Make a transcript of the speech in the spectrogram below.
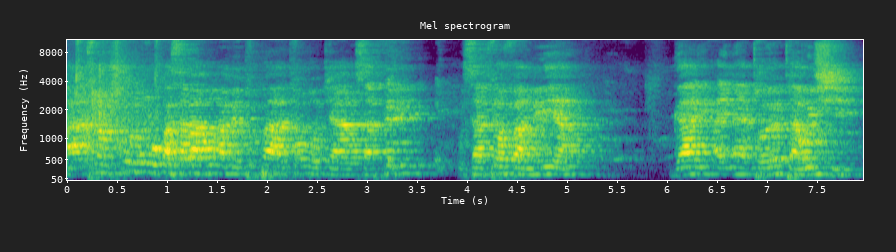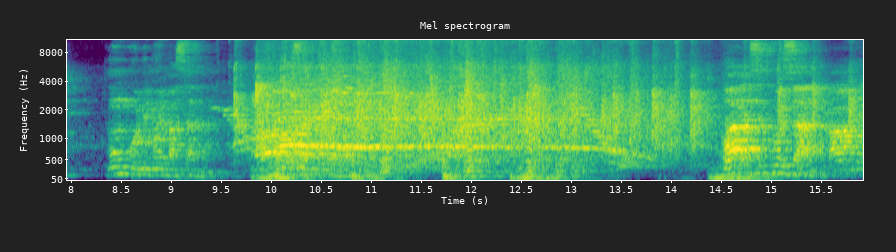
Ah, tunamshukuru Mungu kwa sababu ametupa chombo cha usafiri, usafiri wa familia, gari aina ya Toyota Wish. Mungu ni mwema sana. Bwana sifu sana. Amen.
